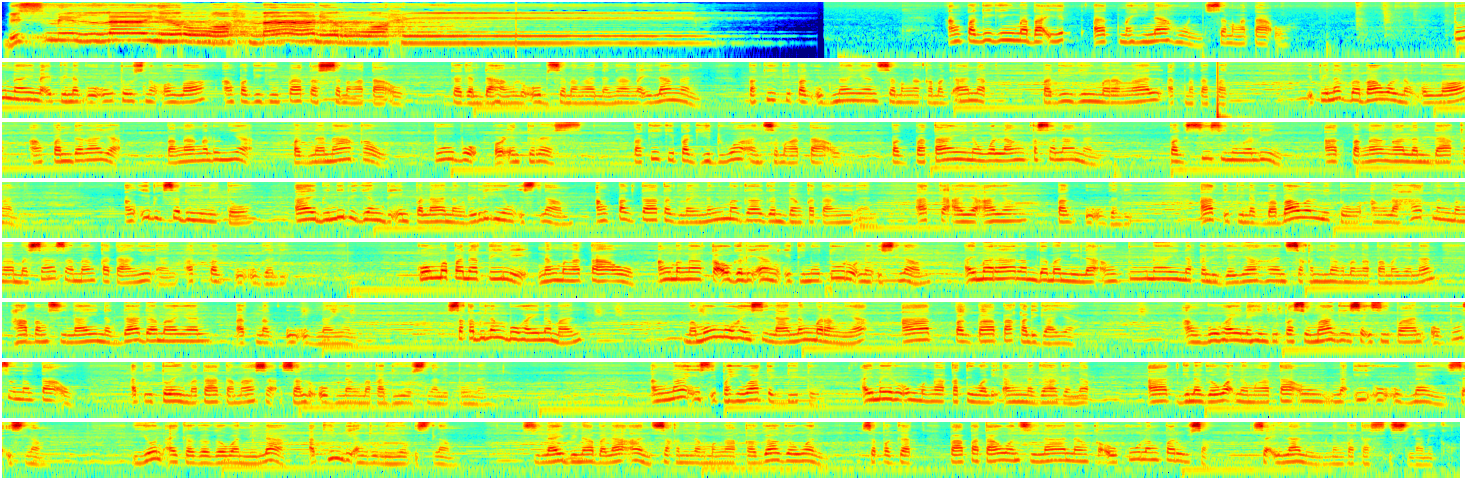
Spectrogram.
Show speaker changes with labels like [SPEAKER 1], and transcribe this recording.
[SPEAKER 1] بسم الله الرحمن الرحيم
[SPEAKER 2] ang pagiging mabait at mahinahon sa mga tao. Tunay na ipinag-uutos ng Allah ang pagiging patas sa mga tao, kagandahang loob sa mga nangangailangan, pakikipag-ugnayan sa mga kamag-anak, pagiging marangal at matapat. Ipinagbabawal ng Allah ang pandaraya, pangangalunya, pagnanakaw, tubo or interes, pakikipaghidwaan sa mga tao, pagpatay ng walang kasalanan, pagsisinungaling at pangangalandakan. Ang ibig sabihin nito ay binibigyang diin pala ng relihiyong Islam ang pagtataglay ng magagandang katangian at kaaya-ayang pag-uugali. At ipinagbabawal nito ang lahat ng mga masasamang katangian at pag-uugali. Kung mapanatili ng mga tao ang mga kaugaliang itinuturo ng Islam, ay mararamdaman nila ang tunay na kaligayahan sa kanilang mga pamayanan habang sila'y nagdadamayan at nag-uugnayan. Sa kabilang buhay naman, mamumuhay sila ng marangya at pagpapakaligaya. Ang buhay na hindi pa sumagi sa isipan o puso ng tao at ito'y matatamasa sa loob ng makadiyos na lipunan. Ang nais ipahiwatig dito ay mayroong mga katiwaliang nagaganap at ginagawa ng mga taong naiuugnay sa Islam. Iyon ay kagagawan nila at hindi ang relihiyong Islam. Sila'y binabalaan sa kanilang mga kagagawan sapagkat papatawan sila ng kaukulang parusa sa ilalim ng batas Islamiko.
